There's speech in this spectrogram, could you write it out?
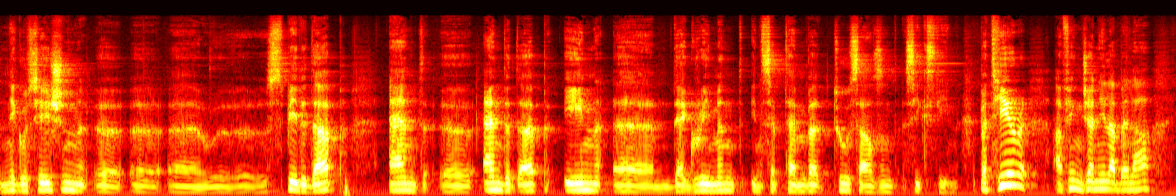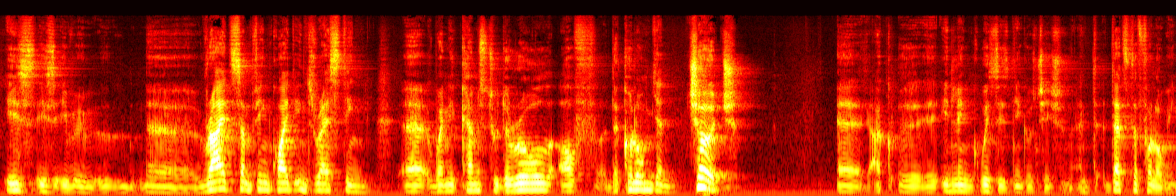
negotiation uh, speeded up and uh, ended up in um, the agreement in September 2016. But here, I think Gianni Labella is, is uh, writes something quite interesting uh, when it comes to the role of the Colombian church uh, uh, in link with this negotiation, and that's the following.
